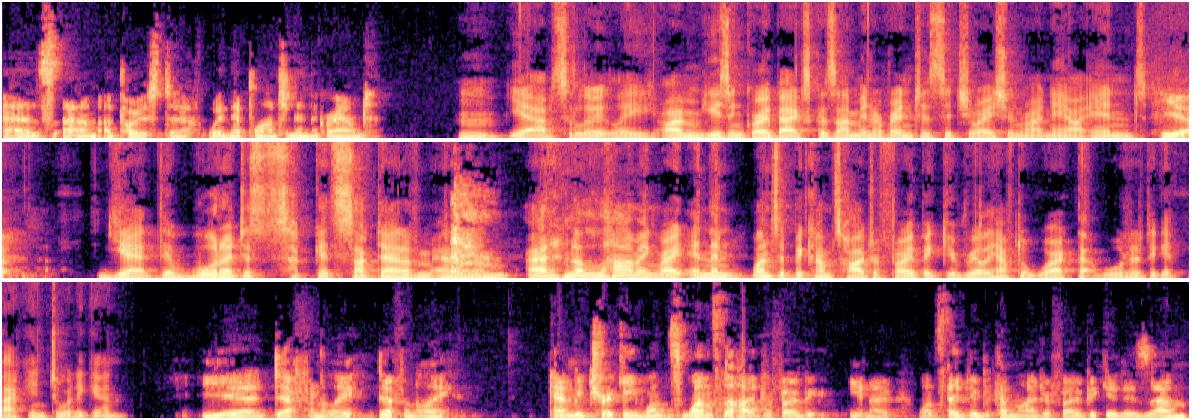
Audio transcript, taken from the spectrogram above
as um, opposed to when they're planted in the ground. Mm, yeah, absolutely. I'm using grow bags because I'm in a renter situation right now, and yeah, yeah, the water just gets sucked out of them at an, at an alarming rate, and then once it becomes hydrophobic, you really have to work that water to get back into it again. Yeah, definitely, definitely. Can be tricky. Once once the hydrophobic you know once they do become hydrophobic it is um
